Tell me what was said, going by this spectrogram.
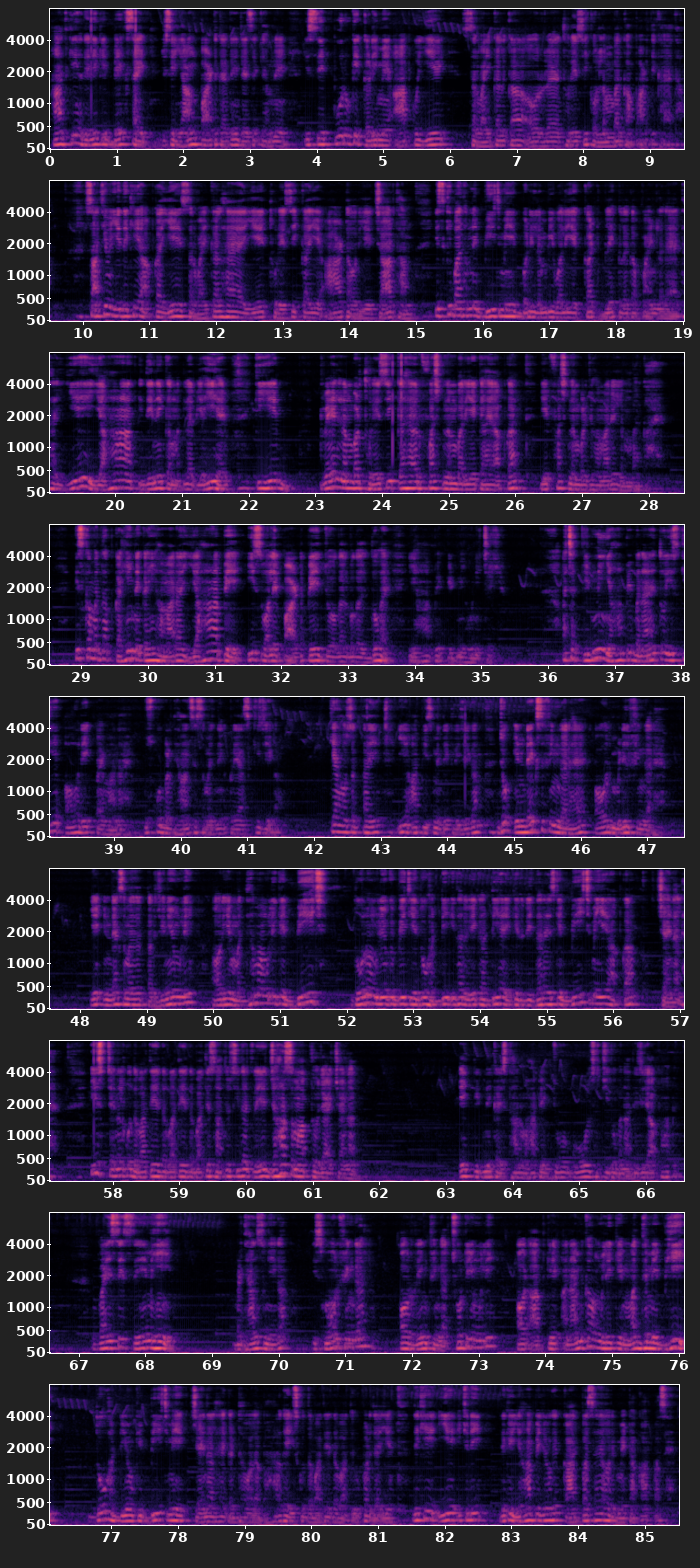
हाथ की हथेली की बैक साइड जिसे यांग पार्ट कहते हैं, जैसे कि हमने इससे पूर्व की कड़ी में आपको ये सर्वाइकल का और थोरेसिक और लंबर का पार्ट दिखाया था। साथियों, ये देखिए, आपका ये सर्वाइकल है, ये थोरेसिक का ये आठ और ये चार था। इसके बाद हमने बीच में एक बड़ी लंबी वाली एक कट ब्लैक कलर का पॉइंट लगाया था। ये यहाँ देने का मतलब यही है कि ये ट्वेल्व नंबर थोरेसिक का है और फ़र्स्ट नंबर ये का है आपका? ये फ़र्स्ट नंबर जो हमारे लंबर का है। इसका मतलब कहीं ना कहीं हमारा यहाँ पे, इस वाले पार्ट पे जो अगल बगल दो है, यहाँ पे किडनी होनी चाहिए। अच्छा किडनी यहाँ पे बनाए तो इसके और एक पैमाना है। उसको बड़े ध्यान से समझने का प्रयास कीजिएगा। क्या हो सकता है? ये आप इसमें देख लीजिएगा। जो इंडेक्स फिंगर है और मिडिल फिंगर है। ये इंडेक्स मतलब तर्जीनी उंगली और ये मध्यमा उंगली के बीच, दोनों उंगलियों के बीच ये दो हड्डी, इधर एक हड्डी है, एक इधर है। इसके बीच में ये आपका चैनल है। इस चैनल को दबाते दबाते दबाते साथियों सीधा चलिए, जहाँ समाप्त हो जाए चैनल। एक किडनी का स्थान वहाँ पे जो गोल सा ज़ीरो बना दीजिए आप वहाँ पे। वैसे सेम ही ध्यान सुनिएगा स्मॉल फिंगर और रिंग फिंगर छोटी उंगली और आपके अनामिका उंगली के मध्य में भी दो हड्डियों के बीच में एक चैनल है, गड्ढा वाला भाग है, इसको दबाते दबाते ऊपर जाइए। देखिए, ये एचडी देखिए, यहाँ पे जो है कार्पस है और मेटा कार्पस है।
